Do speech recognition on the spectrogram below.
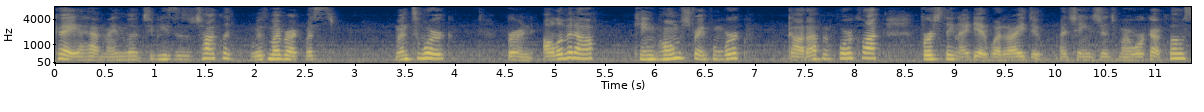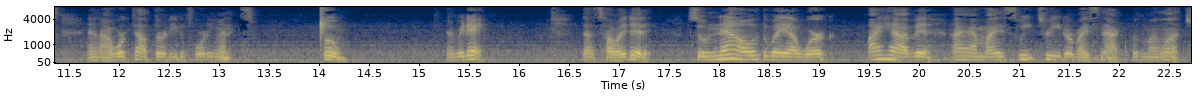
Okay, I had my two pieces of chocolate with my breakfast, went to work, burned all of it off, came home straight from work, got up at 4 o'clock. First thing I did, what did I do? I changed into my workout clothes, and I worked out 30 to 40 minutes. Boom. Every day. That's how I did it. So now, the way I work, I have it, I have my sweet treat or my snack with my lunch.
